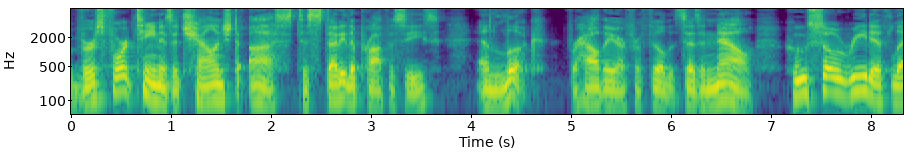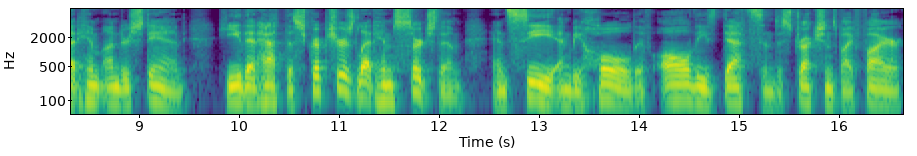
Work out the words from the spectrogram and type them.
Verse 14 is a challenge to us to study the prophecies and look for how they are fulfilled. It says, And now, whoso readeth, let him understand. He that hath the scriptures, let him search them, and see and behold if all these deaths and destructions by fire,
